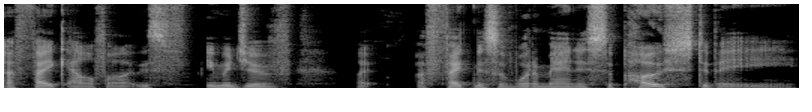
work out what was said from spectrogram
a fake alpha, like this image of like a fakeness of what a man is supposed to be,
